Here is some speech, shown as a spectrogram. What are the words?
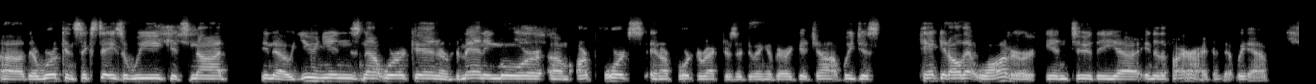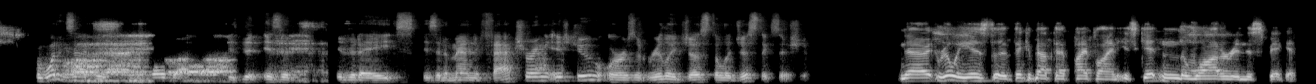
uh, they're working six days a week. It's not you know unions not working or demanding more um, our ports and our port directors are doing a very good job we just can't get all that water into the uh, into the fire hydrant that we have what exactly is it is it is it a is it a manufacturing issue or is it really just a logistics issue no, it really is to think about that pipeline. It's getting the water in the spigot.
